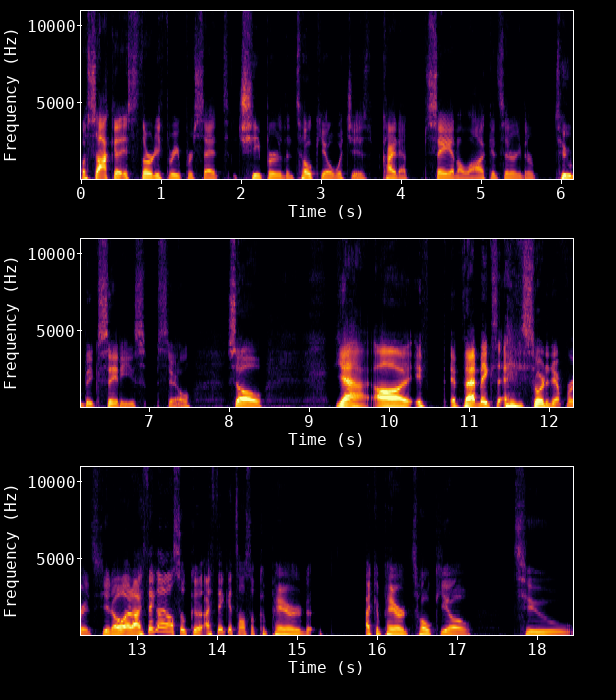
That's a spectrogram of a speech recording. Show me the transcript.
Osaka is 33% cheaper than Tokyo, which is kind of saying a lot considering they're two big cities still. So, yeah, uh, if if that makes any sort of difference, you know, and I think I also could, I think it's also compared. I compared Tokyo to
